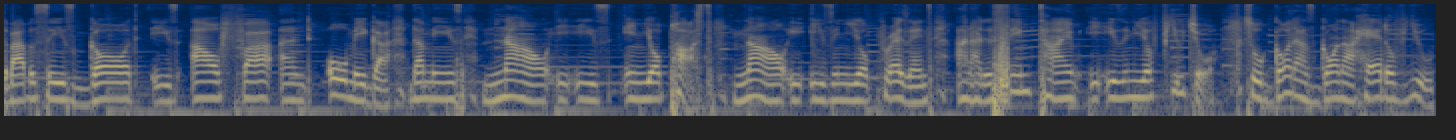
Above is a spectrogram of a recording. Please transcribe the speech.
The Bible says God is Alpha and Omega. That means now He is in your past, now He is in your present, and at the same time, He is in your future. So God has gone ahead of you.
